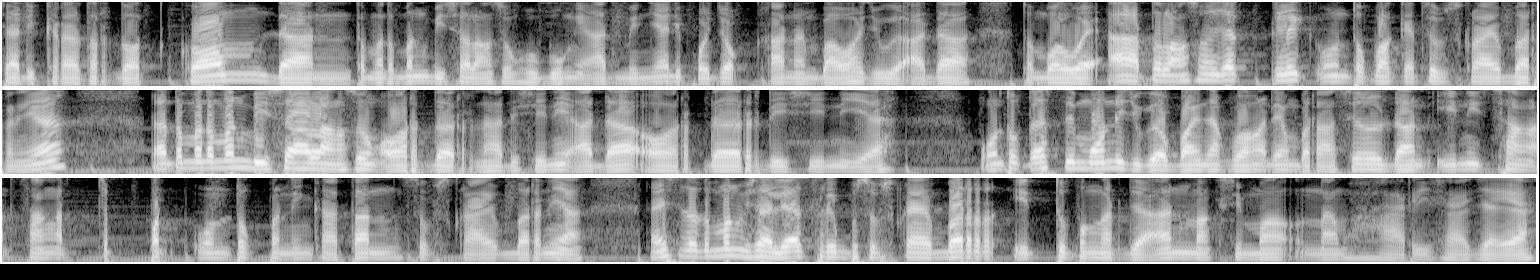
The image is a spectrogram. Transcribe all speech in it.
jadikreator.com dan teman-teman bisa langsung hubungi adminnya. Di pojok kanan bawah juga ada tombol WA atau langsung aja klik untuk paket subscribernya. Dan teman-teman bisa langsung order. Nah di sini ada order di sini ya untuk testimoni juga banyak banget yang berhasil dan ini sangat-sangat cepat untuk peningkatan subscribernya. Nah, teman-teman bisa lihat 1000 subscriber itu pengerjaan maksimal 6 hari saja ya.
